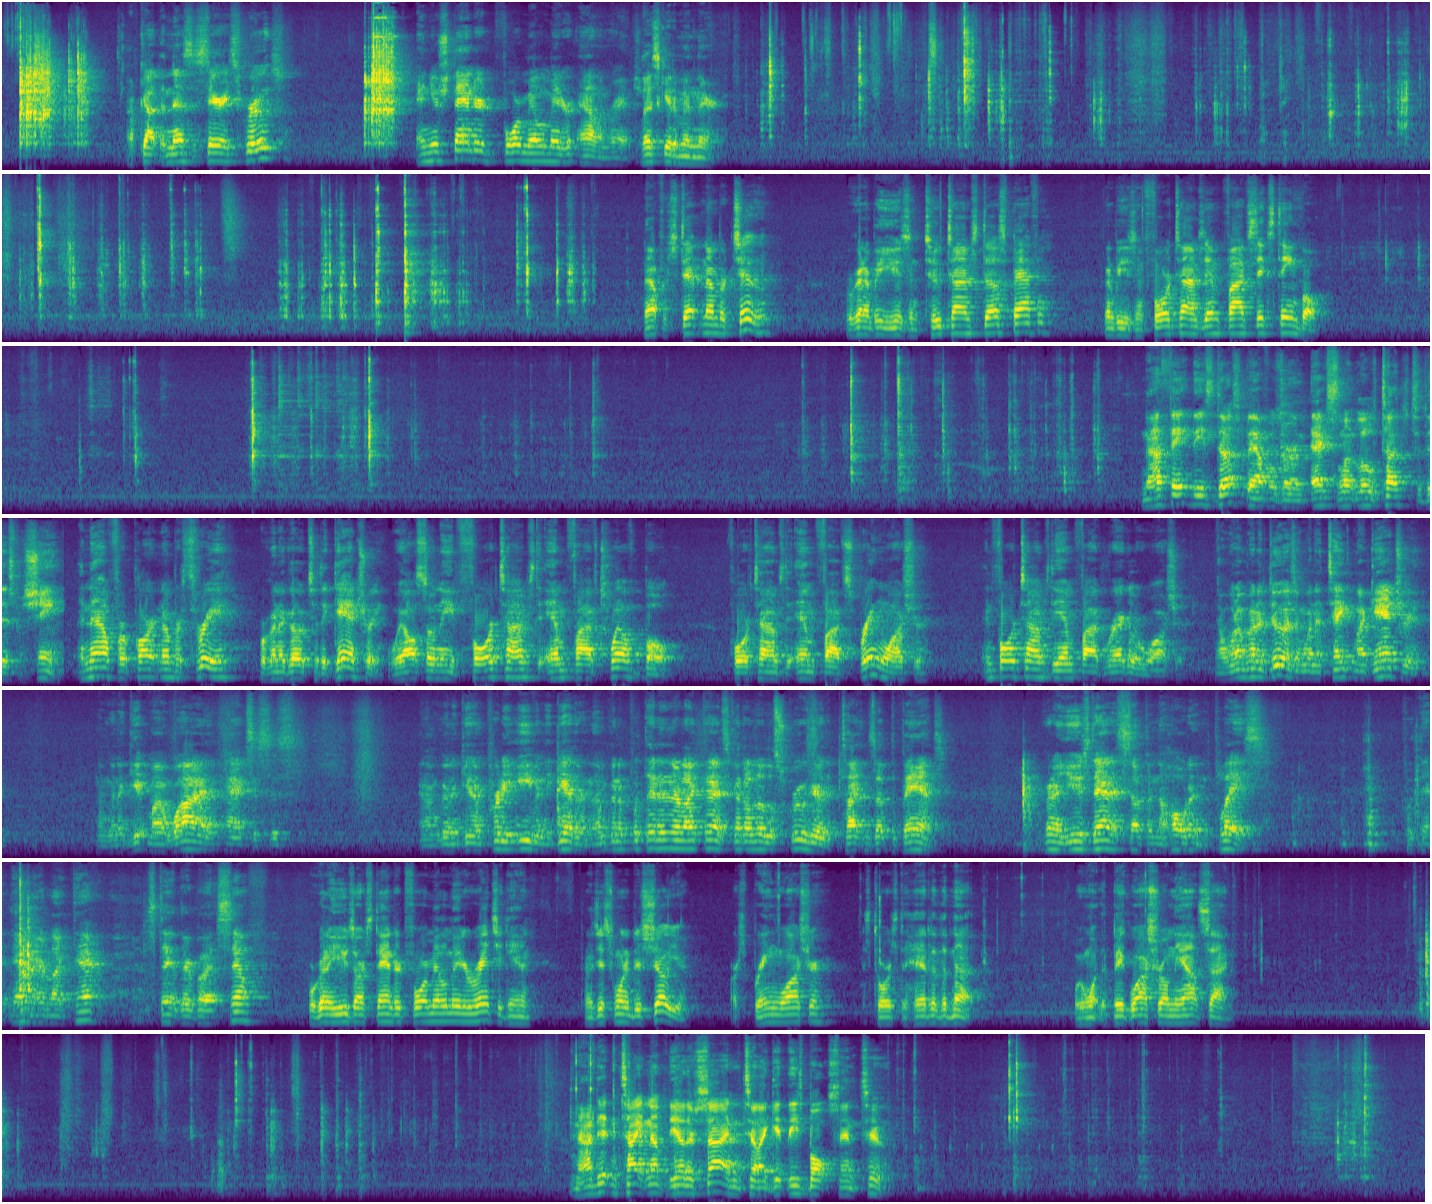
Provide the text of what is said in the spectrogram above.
I've got the necessary screws and your standard 4 millimeter Allen wrench. Let's get them in there. Now for step number two, we're going to be using two times dust baffle. We're going to be using four times M516 bolt. Now I think these dust baffles are an excellent little touch to this machine. And now for part number three, we're going to go to the gantry. We also need four times the M512 bolt, four times the M5 spring washer, and four times the M5 regular washer. Now what I'm going to do is I'm going to take my gantry, I'm going to get my Y axes, and I'm going to get them pretty even together. And I'm going to put that in there like that. It's got a little screw here that tightens up the bands. I'm going to use that as something to hold it in place. Put that down there like that. It'll stay up there by itself. We're going to use our standard 4 millimeter wrench again. But I just wanted to show you. Our spring washer is towards the head of the nut. We want the big washer on the outside. Now I didn't tighten up the other side until I get these bolts in too.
